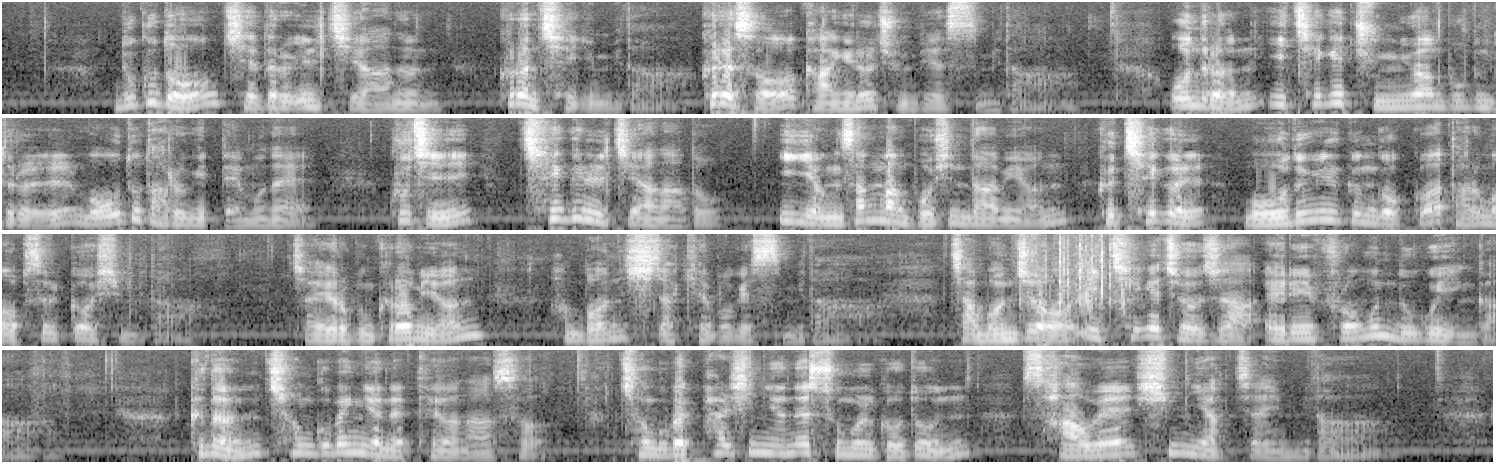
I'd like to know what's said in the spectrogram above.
누구도 제대로 읽지 않은 그런 책입니다. 그래서 강의를 준비했습니다. 오늘은 이 책의 중요한 부분들을 모두 다루기 때문에 굳이 책을 읽지 않아도 이 영상만 보신다면 그 책을 모두 읽은 것과 다름없을 것입니다. 자, 여러분 그러면 한번 시작해 보겠습니다. 자, 먼저 이 책의 저자 에리 프롬은 누구인가? 그는 1900년에 태어나서 1980년에 숨을 거둔 사회 심리학자입니다.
